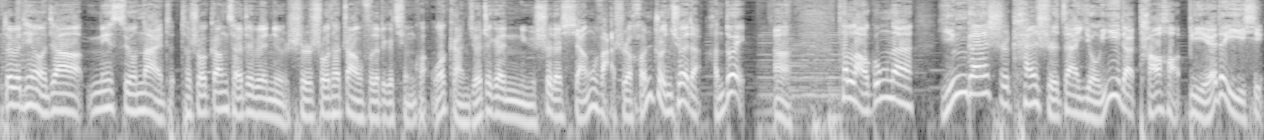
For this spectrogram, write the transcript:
这位听友叫 Miss You Night，她说刚才这位女士说她丈夫的这个情况，我感觉这个女士的想法是很准确的，很对啊。她老公呢，应该是开始在有意的讨好别的异性。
